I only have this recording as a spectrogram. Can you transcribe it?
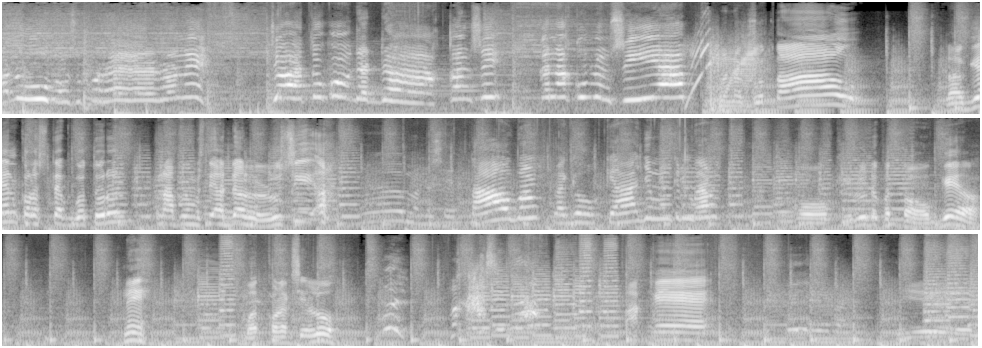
Aduh, bang superhero nih. Jatuh kok dadakan sih? Kan aku belum siap. Mana gue tahu. Lagian kalau setiap gue turun, kenapa mesti ada lu sih? Ah, Eh, mana saya tahu bang, lagi hoki aja mungkin bang. Oke, lu dapet togel. Nih, buat koleksi lu. Wih, makasih bang. Pakai. Iya.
